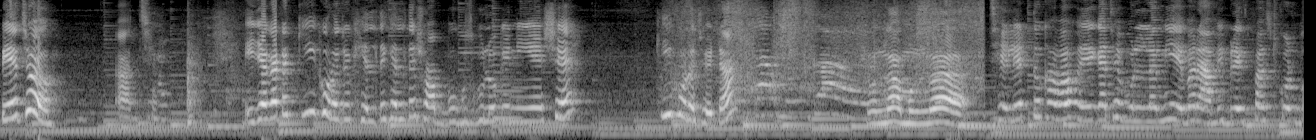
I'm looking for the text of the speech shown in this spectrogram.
পেয়েছ? আচ্ছা। এই জায়গাটা কি করেছ? খেলতে খেলতে সব বুকসগুলোকে নিয়ে এসে কি করেছ এটা? মুঙ্গা মুঙ্গা। ছেলের তো খাওয়া হয়ে গেছে বললামই এবার আমি ব্রেকফাস্ট করব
